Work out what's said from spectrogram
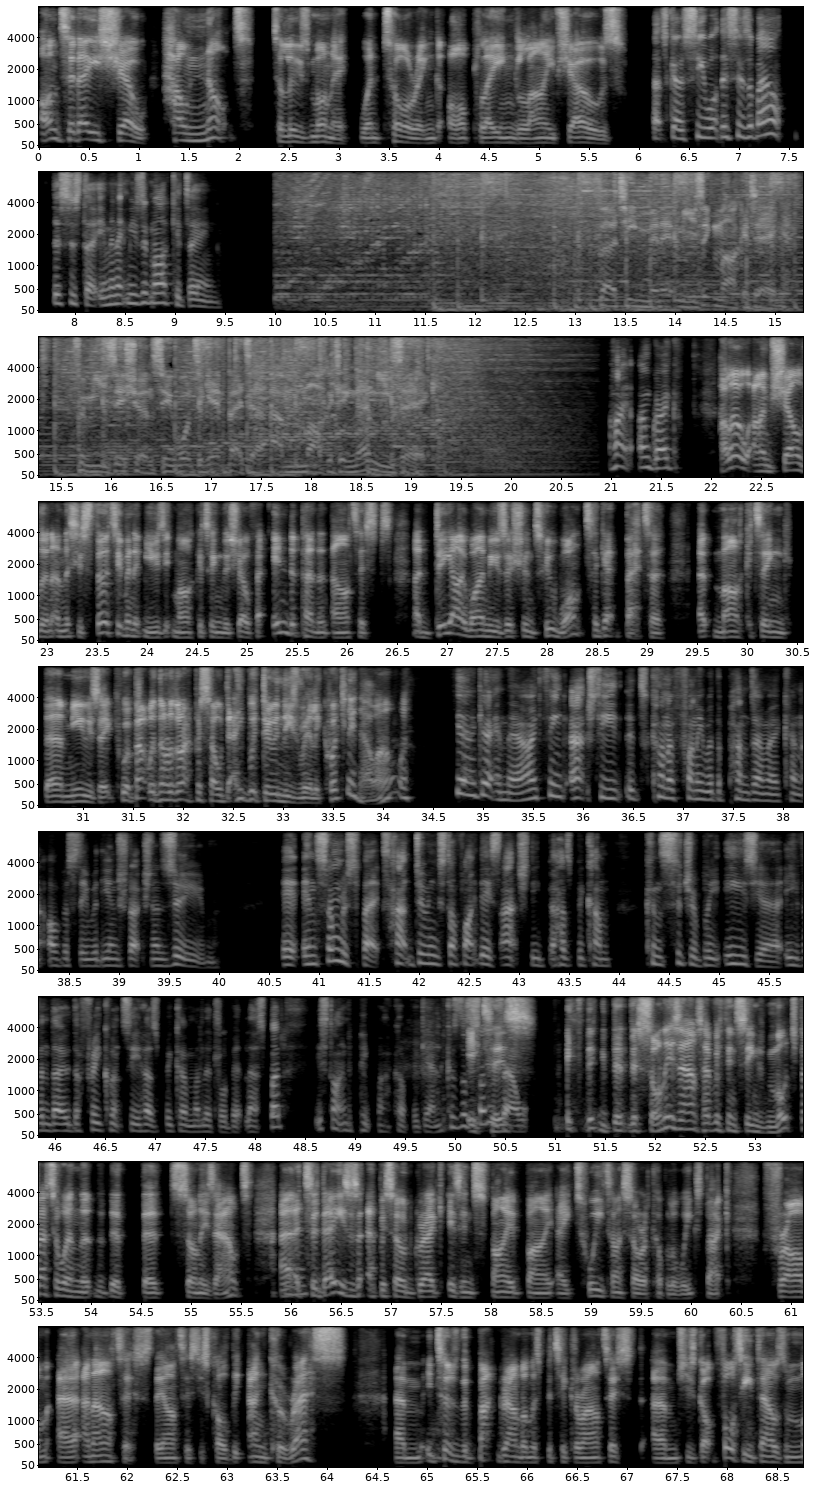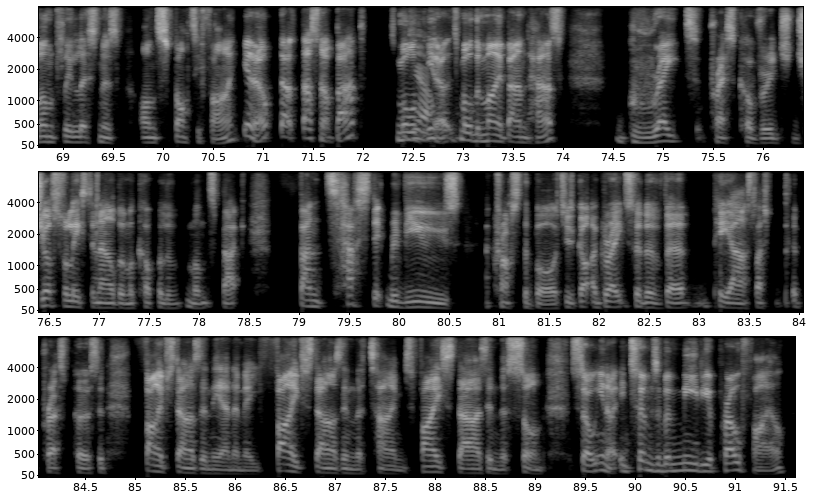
On today's show, how not to lose money when touring or playing live shows. Let's go see what this is about. This is 30 Minute Music Marketing. 30 Minute Music Marketing for musicians who want to get better at marketing their music. Hi, I'm Greg. Hello, I'm Sheldon, and this is 30 Minute Music Marketing, the show for independent artists and DIY musicians who want to get better at marketing their music. We're back with another episode. Hey, we're doing these really quickly now, aren't we? Yeah, getting there. I think actually it's kind of funny with the pandemic and obviously with the introduction of Zoom. It, in some respects, doing stuff like this actually has become considerably easier, even though the frequency has become a little bit less. But it's starting to pick back up again because the it sun is, out. It, the, the, the, sun is out. Everything seems much better when the, the, the sun is out. Uh, mm-hmm. Today's episode, Greg, is inspired by a tweet I saw a couple of weeks back from uh, an artist. The artist is called the Anchoress. Um, in terms of the background on this particular artist, um, she's got 14,000 monthly listeners on Spotify. You know, that, that's not bad. It's more, yeah. you know, it's more than my band has. Great press coverage. Just released an album a couple of months back. Fantastic reviews across the board. She's got a great sort of uh, PR slash press person. Five stars in the NME, five stars in the Times, five stars in the Sun. So you know, in terms of a media profile,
